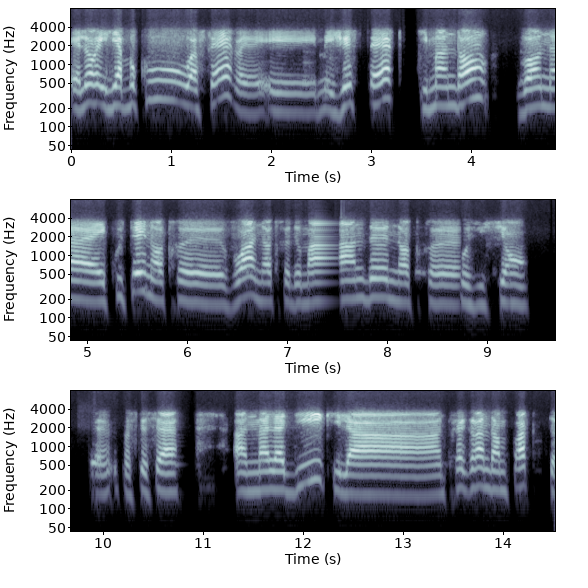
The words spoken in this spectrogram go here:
alors, il y a beaucoup à faire, et, mais j'espère qu'ils maintenant vont euh, écouter notre voix, notre demande, notre position. Euh, parce que c'est une maladie qui a un très grand impact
